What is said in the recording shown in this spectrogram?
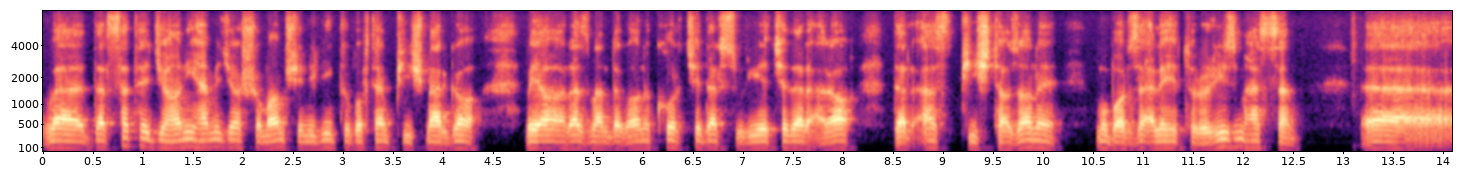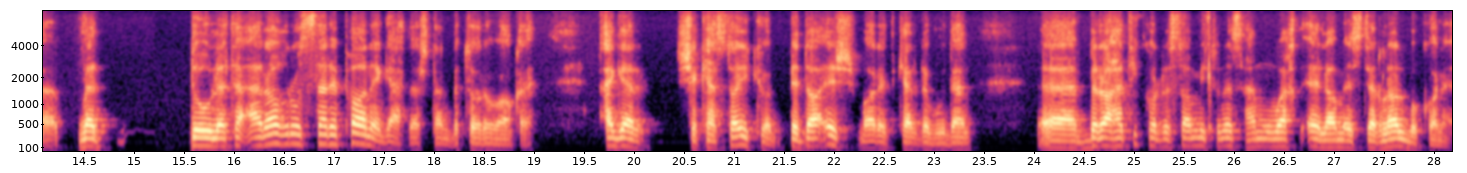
و در سطح جهانی همه جا شما هم شنیدین که گفتم پیشمرگا و یا رزمندگان کرد چه در سوریه چه در عراق در از پیشتازان مبارزه علیه تروریسم هستن. و دولت عراق رو سر پا نگه داشتن به طور واقع. اگر شکست هایی که به داعش وارد کرده بودن به راحتی کردستان می‌تونست همون وقت اعلام استقلال بکنه.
